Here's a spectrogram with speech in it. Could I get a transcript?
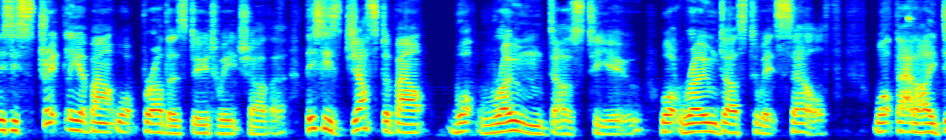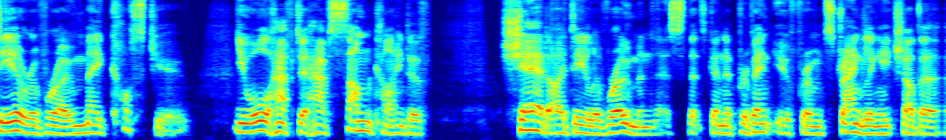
This is strictly about what brothers do to each other. This is just about what Rome does to you, what Rome does to itself, what that idea of Rome may cost you. You all have to have some kind of shared ideal of Romanness that's going to prevent you from strangling each other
